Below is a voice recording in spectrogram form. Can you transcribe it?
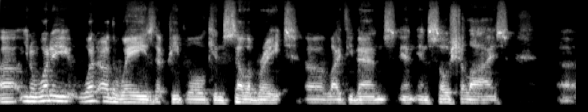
Uh, you know what are you, what are the ways that people can celebrate uh, life events and, and socialize uh,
